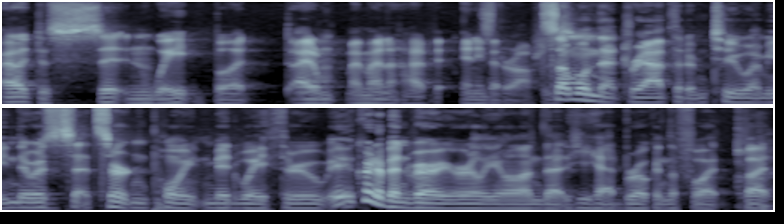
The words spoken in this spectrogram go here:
I like to sit and wait, but I don't. I might not have any better options. Someone that drafted him too. I mean, there was at certain point midway through. It could have been very early on that he had broken the foot, but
